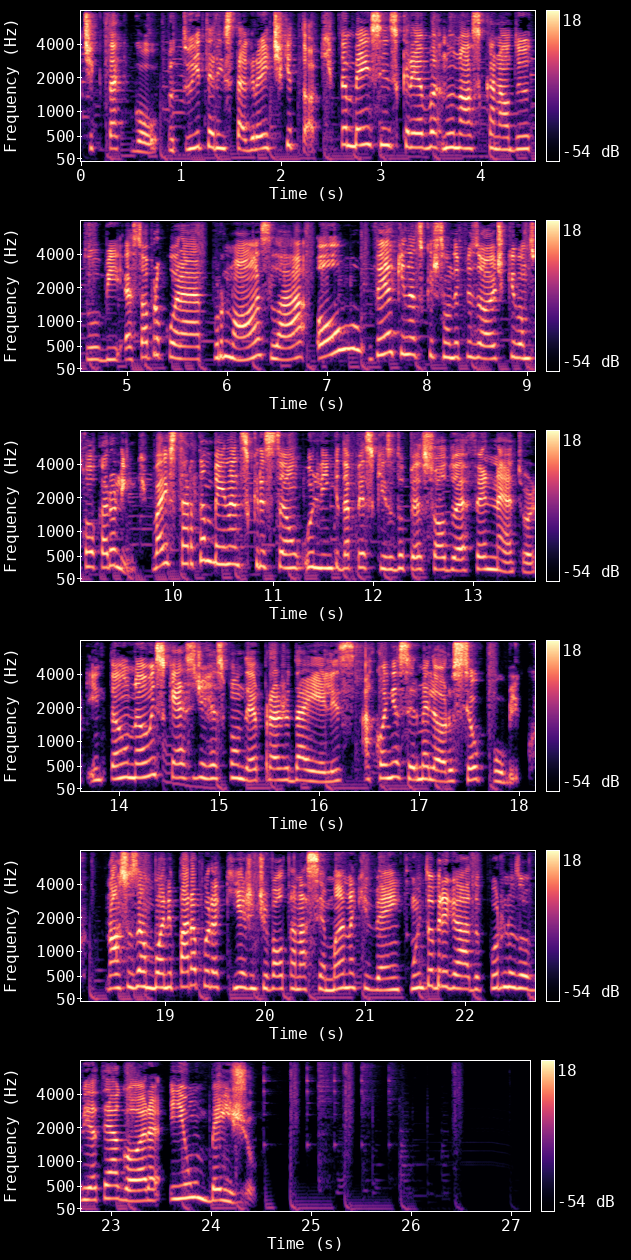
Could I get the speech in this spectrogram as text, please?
@tictacgo, no Twitter, Instagram e TikTok. Também se inscreva no nosso canal do YouTube, é só procurar por nós lá ou ver aqui na descrição do episódio que vamos colocar o link. Vai estar também na descrição o link da pesquisa do pessoal do FN Network, então não esquece de responder para ajudar eles a conhecer melhor o seu público. Nosso Zamboni para por aqui, a gente volta na semana que vem. Muito obrigado por nos ouvir até agora e um beijo!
